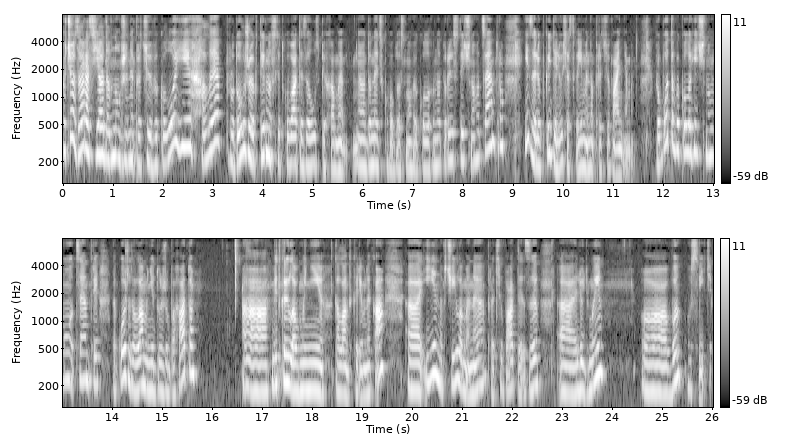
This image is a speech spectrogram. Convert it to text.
Хоча зараз я давно вже не працюю в екології, але продовжую активно слідкувати за успіхами е, Донецького обласного еколого-натуралістичного центру і залюбки ділюся своїми напрацюваннями. Робота в екологічному центрі також дала мені дуже багато. Відкрила в мені талант керівника і навчила мене працювати з е, людьми е, в освіті,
